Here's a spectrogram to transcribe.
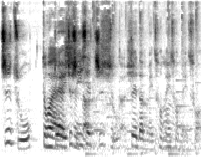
知足，对对，就是一些知足，对的，没错没错没错。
